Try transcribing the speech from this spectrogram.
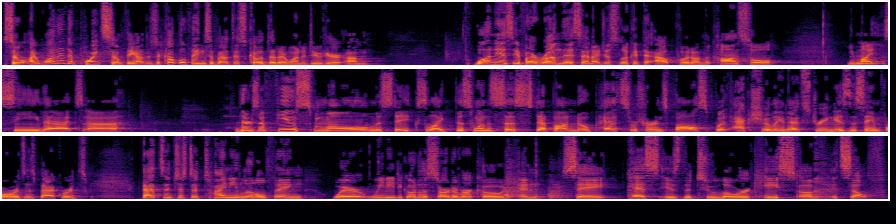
So I wanted to point something out. There's a couple things about this code that I want to do here. Um, one is if I run this and I just look at the output on the console, you might see that uh, there's a few small mistakes, like this one says step on no pets returns false, but actually that string is the same forwards as backwards. That's a, just a tiny little thing where we need to go to the start of our code and say s is the to lower case of itself.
